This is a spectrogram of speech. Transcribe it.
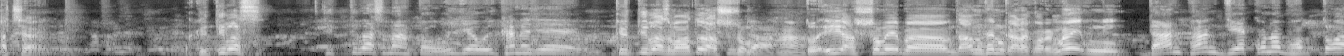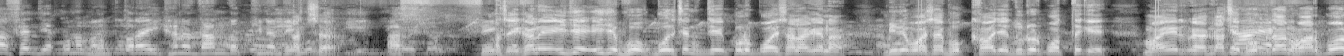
আচ্ছা। কৃত্তিবাস কৃত্তিবাস মাহাতো ওই যে ওইখানে যে কৃত্তিবাস মাহাতোর আশ্রম। হ্যাঁ। তো এই আশ্রমে আহ, দান ধ্যান কারা করেন? মানে এমনি দান ফান যে কোনো ভক্ত আছে যে কোনো ভক্তরা এখানে দান দক্ষিণে দেয়। আচ্ছা। আর সেই আচ্ছা এখানে এই যে এই যে ভোগ বলছেন যে কোনো পয়সা লাগে না। বিনা পয়সায় ভোগ খাওয়া যায় দুটোর পর থেকে। মায়ের আহ, কাছে ভোগ দান হওয়ার পর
